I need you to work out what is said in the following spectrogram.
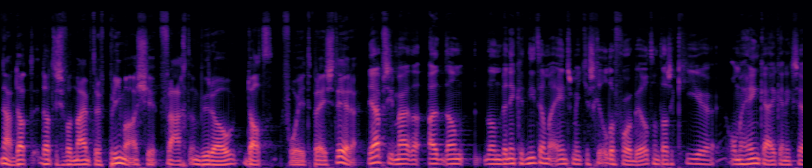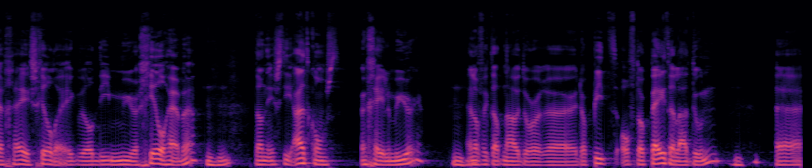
Nou, dat, dat is wat mij betreft prima als je vraagt een bureau dat voor je te presenteren. Ja, precies. Maar eh, dan, dan ben ik het niet helemaal eens met je schildervoorbeeld. Want als ik hier om me heen kijk en ik zeg... hé, hey, schilder, ik wil die muur geel hebben... dan is die uitkomst een gele muur. Mhm. En of ik dat nou door, eh, door Piet of door Peter laat doen... Mhm. eh,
